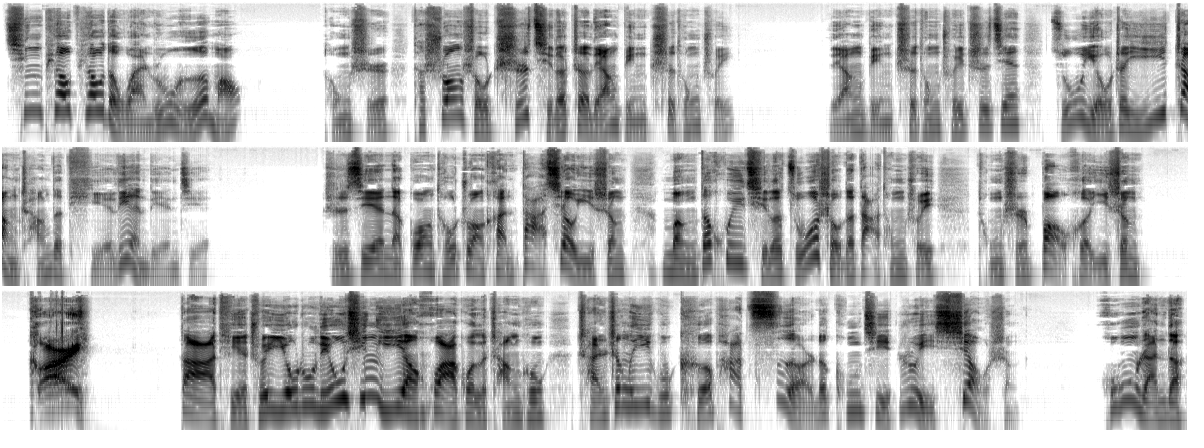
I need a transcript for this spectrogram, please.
轻飘飘的宛如鹅毛。同时，他双手持起了这两柄赤铜锤，两柄赤铜锤之间足有着一丈长的铁链连接。直接那光头壮汉大笑一声，猛地挥起了左手的大铜锤，同时暴喝一声：“开！”大铁锤犹如流星一样划过了长空，产生了一股可怕刺耳的空气锐笑声，轰然的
